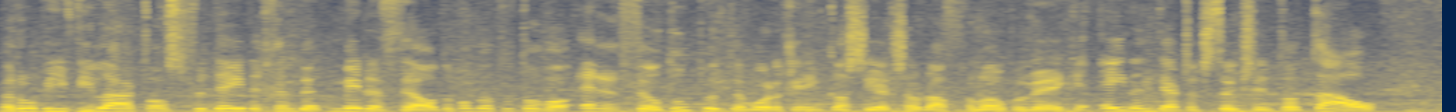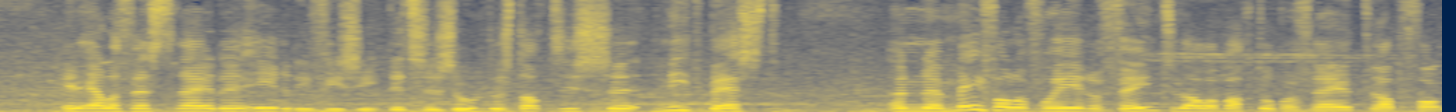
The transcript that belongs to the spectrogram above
Robbie Wielaert als verdedigende middenvelder. Omdat er toch wel erg veel doelpunten worden geïncasseerd zo de afgelopen weken. 31 stuks in totaal in 11 wedstrijden eredivisie dit seizoen. Dus dat is uh, niet best. Een uh, meevaller voor Herenveen. Terwijl we wachten op een vrije trap van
